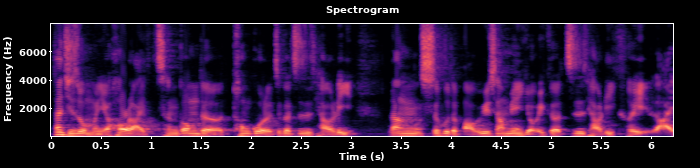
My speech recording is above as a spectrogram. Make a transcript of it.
但其实我们也后来成功的通过了这个自治条例，让石虎的保育上面有一个自治条例可以来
